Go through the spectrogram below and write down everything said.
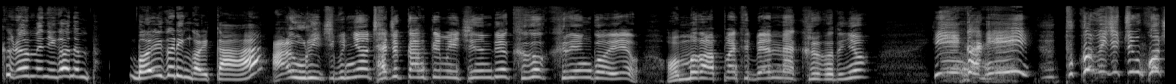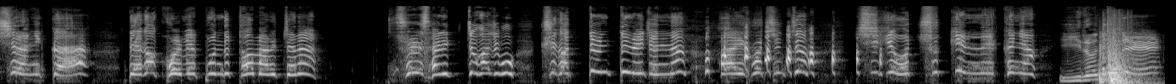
그러면 이거는 뭘 그린 걸까? 아 우리 집은요 자주 깜깜해지는데 그거 그린 거예요 엄마가 아빠한테 맨날 그러거든요 이 인간이 두꺼비 집 좀 고치라니까 내가 골백번도 더 말했잖아 술살이 쪄가지고 귀가 뚠뚠해졌나? 아이고 진짜. 지겨워 죽겠네 그냥. 이러는데.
